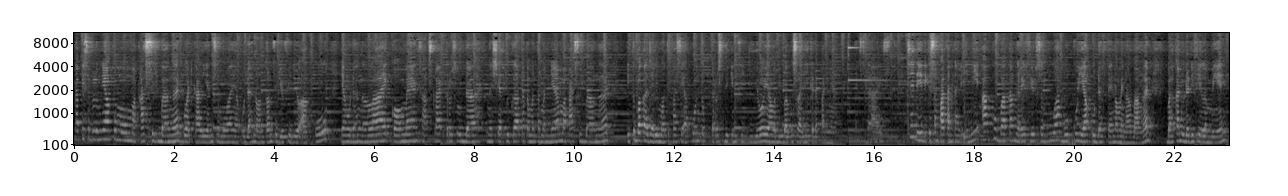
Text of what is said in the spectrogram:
Tapi sebelumnya aku mau makasih banget buat kalian semua yang udah nonton video-video aku, yang udah nge-like, komen, subscribe, terus udah nge-share juga ke teman-temannya. Makasih banget itu bakal jadi motivasi aku untuk terus bikin video yang lebih bagus lagi ke depannya. Thanks guys. Jadi di kesempatan kali ini aku bakal nge-review sebuah buku yang udah fenomenal banget Bahkan udah difilmin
